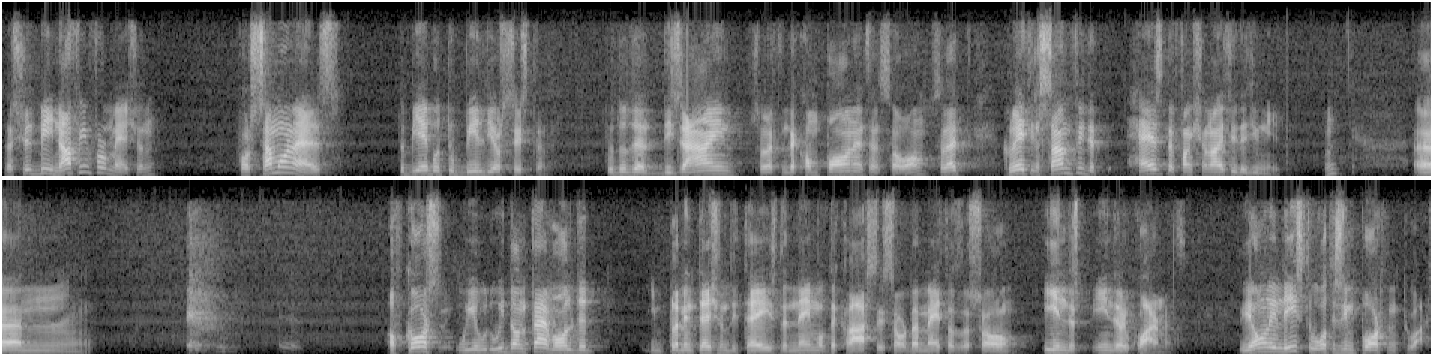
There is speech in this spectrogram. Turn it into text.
There should be enough information for someone else to be able to build your system, to do the design, selecting the components and so on, so that creating something that has the functionality that you need. Hmm? Um, of course, we, we don't have all the implementation details, the name of the classes or the methods or so in the, in the requirements. We only list what is important to us.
